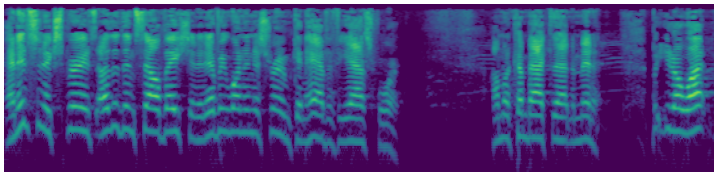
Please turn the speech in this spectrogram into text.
And it's an experience other than salvation that everyone in this room can have if he asks for it. I'm going to come back to that in a minute. But you know what?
